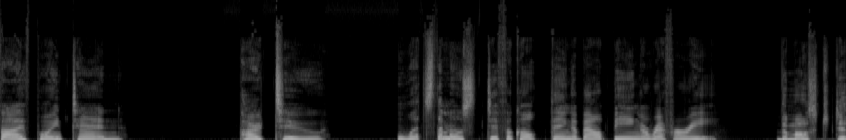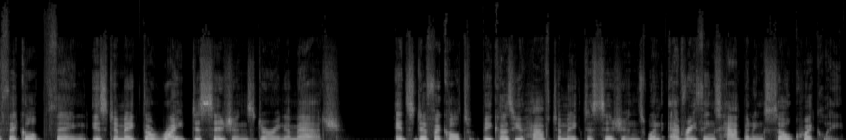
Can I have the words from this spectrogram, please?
5.10 Part 2 What's the most difficult thing about being a referee? The most difficult thing is to make the right decisions during a match. It's difficult because you have to make decisions when everything's happening so quickly.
